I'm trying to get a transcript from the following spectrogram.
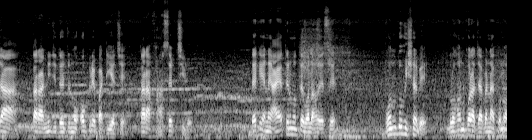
যা তারা নিজেদের জন্য অগ্রে পাঠিয়েছে, তারা ফাসেক ছিল। দেখেন আয়াতের মধ্যে বলা হয়েছে, বন্ধু হিসেবে গ্রহণ করা যাবে না কোনো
